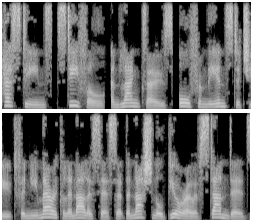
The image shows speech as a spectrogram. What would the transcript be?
Hestenes, Stiefel, and Lanczos, all from the Institute for Numerical Analysis at the National Bureau of Standards,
